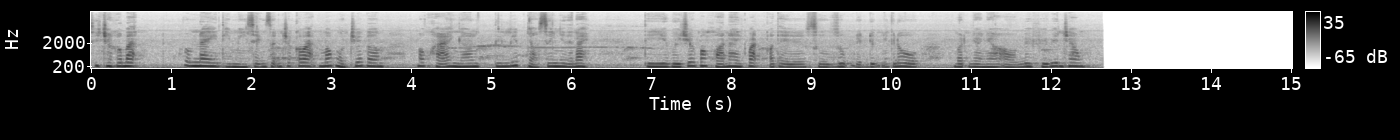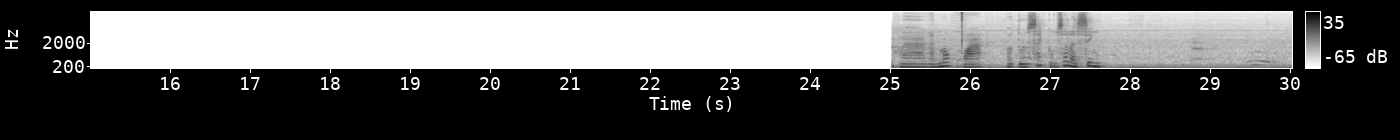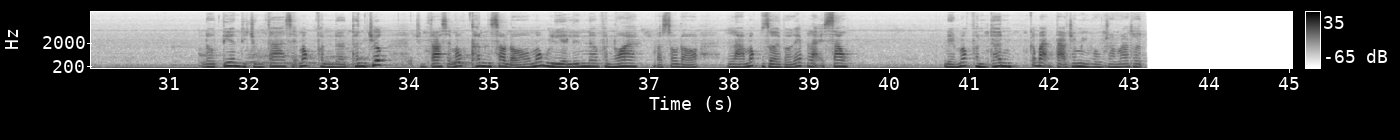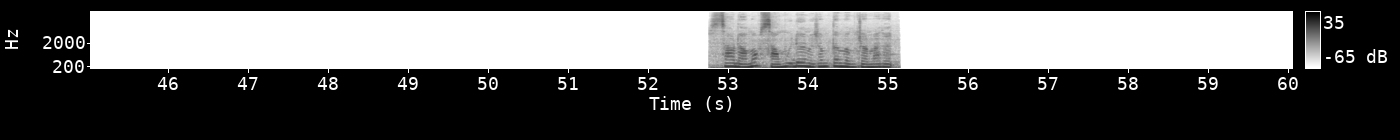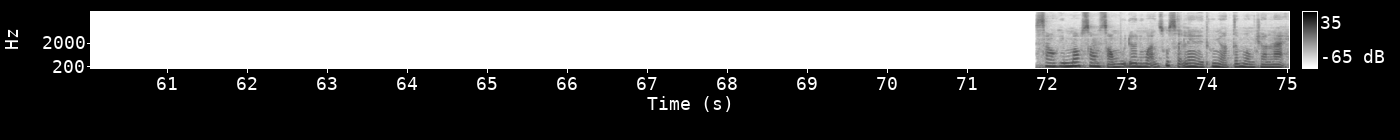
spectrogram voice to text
Xin chào các bạn. Hôm nay thì mình sẽ dẫn cho các bạn móc một chiếc um, móc khóa hình tulip nhỏ xinh như thế này. Thì với chiếc móc khóa này các bạn có thể sử dụng để đựng những cái đồ vật nhỏ nhỏ ở bên phía bên trong. Và gắn móc khóa vào túi sách cũng rất là xinh. Đầu tiên thì chúng ta sẽ móc phần ờ, thân trước. Chúng ta sẽ móc thân, sau đó móc liền lên ờ, phần hoa và sau đó là móc rời và ghép lại sau. Để móc phần thân, các bạn tạo cho mình vòng tròn ma thuật. Sau đó móc 6 mũi đơn vào trong tâm vòng tròn ma thuật. Sau khi móc xong 6 mũi đơn các bạn rút sợi len để thu nhỏ tâm vòng tròn lại.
